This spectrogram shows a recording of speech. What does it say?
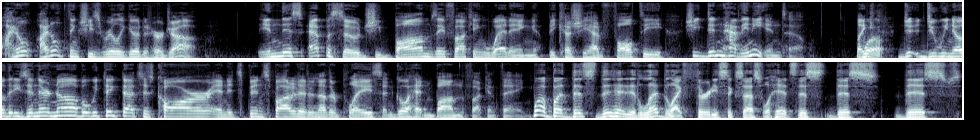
I don't I don't think she's really good at her job. In this episode, she bombs a fucking wedding because she had faulty she didn't have any intel. Like Well- do, do we know that he's in there? No, but we think that's his car and it's been spotted at another place and go ahead and bomb the fucking thing. Well, but this, this it led to like 30 successful hits. This this this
